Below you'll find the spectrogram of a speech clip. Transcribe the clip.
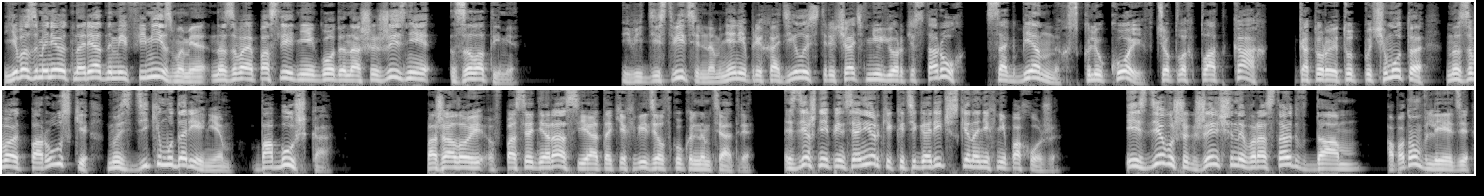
Его заменяют нарядными эвфемизмами, называя последние годы нашей жизни «золотыми». И ведь действительно, мне не приходилось встречать в Нью-Йорке старух, сагбенных, с клюкой, в теплых платках, которые тут почему-то называют по-русски, но с диким ударением «бабушка». Пожалуй, в последний раз я таких видел в кукольном театре. Здешние пенсионерки категорически на них не похожи. Из девушек женщины вырастают в дам, а потом в леди,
